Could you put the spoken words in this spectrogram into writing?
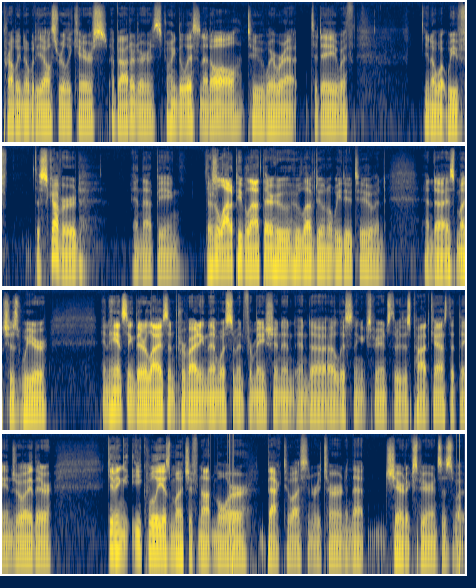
probably nobody else really cares about it or is going to listen at all to where we're at today with you know what we've discovered and that being there's a lot of people out there who who love doing what we do too and and uh, as much as we're enhancing their lives and providing them with some information and and uh, a listening experience through this podcast that they enjoy they're giving equally as much if not more back to us in return and that shared experience is what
